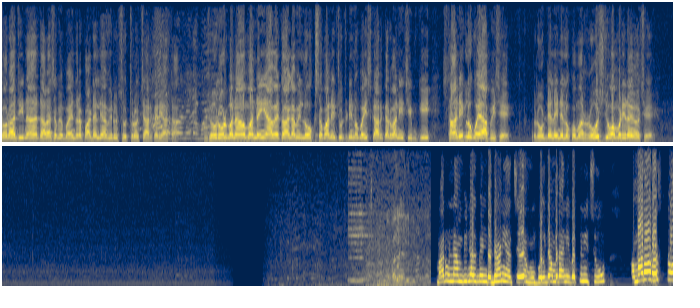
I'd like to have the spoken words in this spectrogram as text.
ધોરાજીના ધારાસભ્ય મહેન્દ્ર પાડલિયા વિરુદ્ધ સૂત્રોચ્ચાર કર્યા હતા. જો રોડ બનાવવામાં નહીં આવે તો આગામી લોકસભાની ચૂંટણીનો બહિષ્કાર કરવાની ચીમકી સ્થાનિક લોકોએ આપી છે. રોડને લઈને લોકોમાં રોષ જોવા મળી રહ્યો છે. મારું નામ બિનલબેન ડઢાણિયા છે. હું ભોલગામડાની વતની છું. અમારો રસ્તો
